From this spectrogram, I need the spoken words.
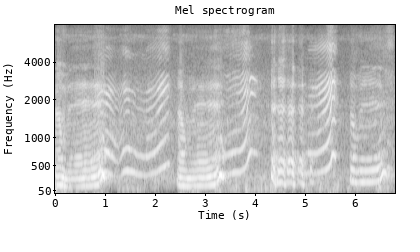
അമ്മേ. അമ്മേ. അമ്മേ.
